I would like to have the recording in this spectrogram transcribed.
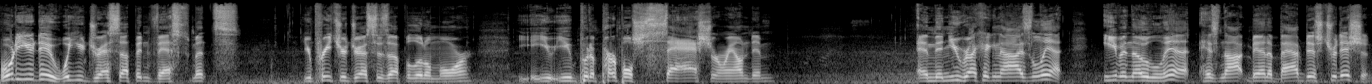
What do you do? Well, you dress up in vestments. Your preacher dresses up a little more. You, you put a purple sash around him. And then you recognize Lent, even though Lent has not been a Baptist tradition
